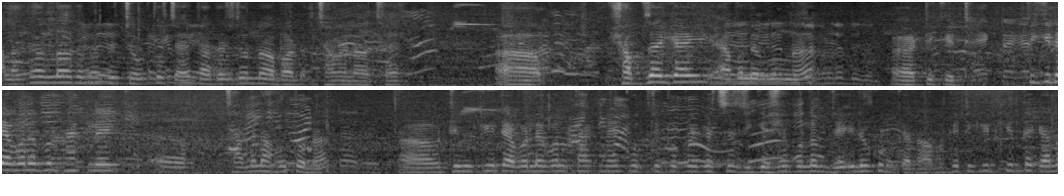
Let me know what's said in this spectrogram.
আলাদা আলাদাভাবে চড়তে চায় তাদের জন্য আবার ঝামেলা আছে। সব জায়গায় অ্যাভেলেবল না টিকিট টিকিট অ্যাভেলেবল থাকলে ঝামেলা হতো না। টিকিট অ্যাভেলেবল থাকলে কর্তৃপক্ষের কাছে জিজ্ঞাসা করলাম যে এরকম কেন? আমাকে টিকিট কিনতে কেন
